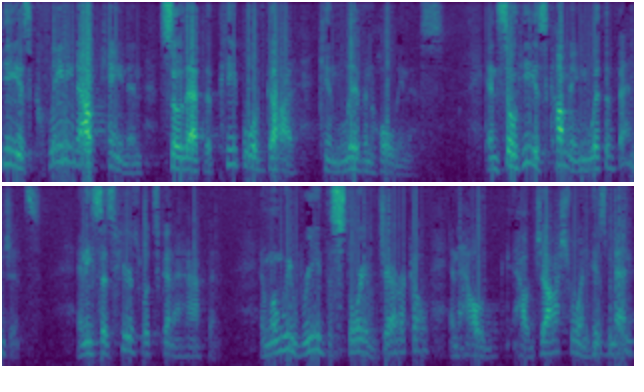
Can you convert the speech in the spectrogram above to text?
He is cleaning out Canaan so that the people of God can live in holiness. And so he is coming with a vengeance. And he says, here's what's going to happen. And when we read the story of Jericho and how, how Joshua and his men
